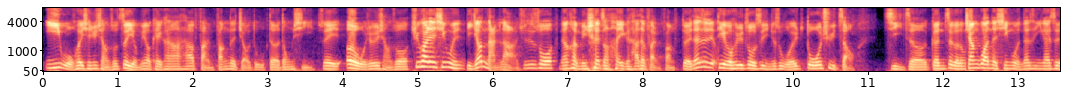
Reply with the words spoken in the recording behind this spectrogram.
一我会先去想说，这有没有可以看到它反方的角度的东西？所以二我。就会想说，区块链新闻比较难啦，就是说能很明确找到一个它的反方。对，但是第二个会去做的事情，就是我会多去找几则跟这个东相关的新闻，但是应该是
